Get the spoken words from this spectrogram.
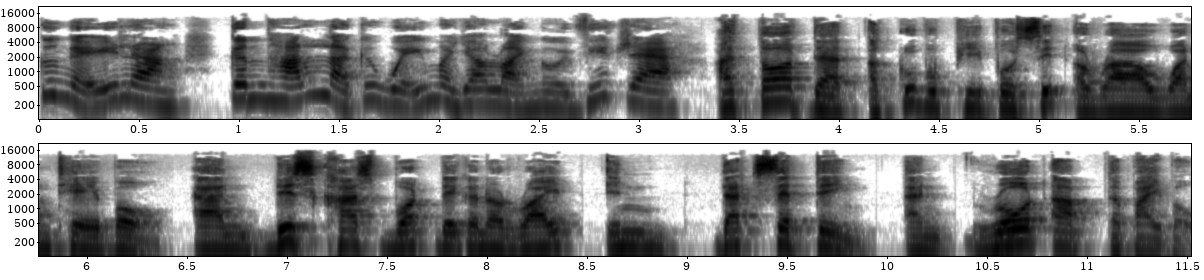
cứ nghĩ rằng Kinh Thánh là cái quyển mà do loài người viết ra. I thought that a group of people sit around one table and discussed what they're gonna write in that setting and wrote up the Bible.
